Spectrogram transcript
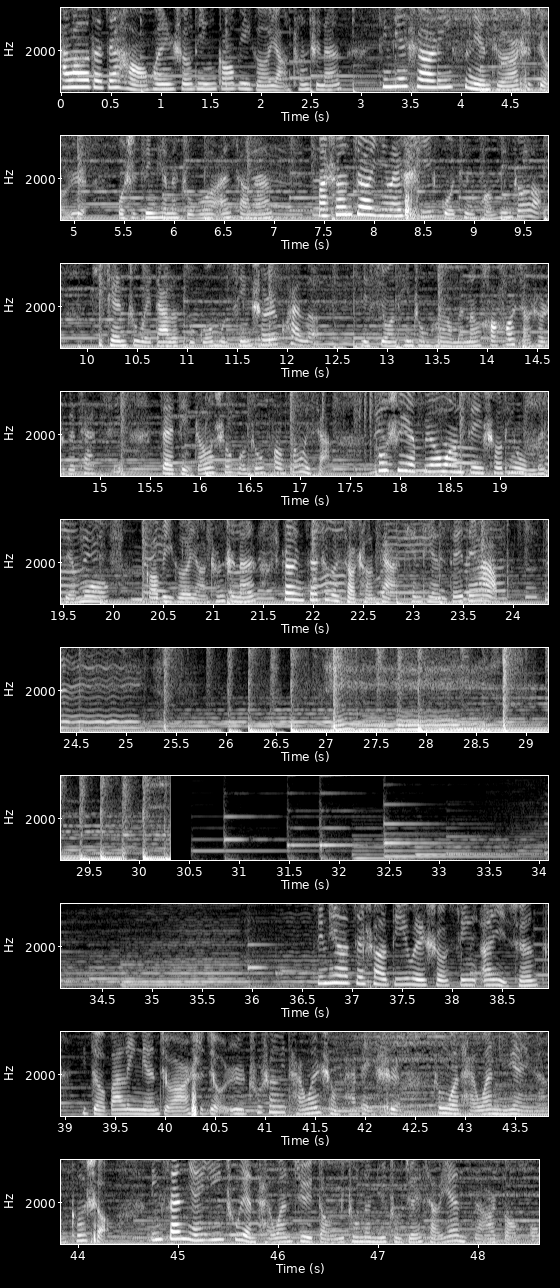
Hello，大家好，欢迎收听高逼格养成指南。今天是二零一四年九月二十九日，我是今天的主播安小南。马上就要迎来十一国庆黄金周了，提前祝伟大的祖国母亲生日快乐！也希望听众朋友们能好好享受这个假期，在紧张的生活中放松一下，同时也不要忘记收听我们的节目哦。高逼格养成指南，让你在这个小长假天天 day day up。介绍第一位寿星安以轩，一九八零年九月二十九日出生于台湾省台北市，中国台湾女演员、歌手。零三年因出演台湾剧《斗鱼》中的女主角小燕子而走红。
